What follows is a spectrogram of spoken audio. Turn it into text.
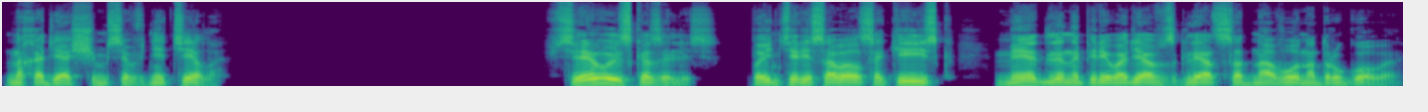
находящимся вне тела. «Все высказались?» — поинтересовался Кийск, медленно переводя взгляд с одного на другого.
